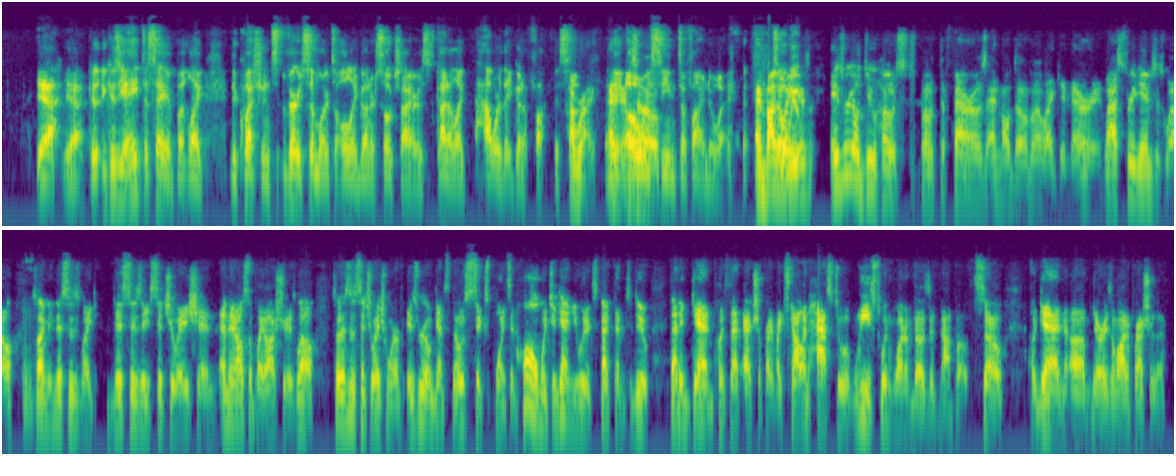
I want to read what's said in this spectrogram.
Yeah, yeah, because you hate to say it, but like the question's very similar to Ole Gunnar Solskjaer. Is kind of like, how are they going to fuck this up? Right, and they and always so, seem to find a way. And by the so way, we, Israel do host both the Faroes and Moldova, like in their last three games as well. Mm-hmm. So I mean, this is like this is a situation, and they also play Austria as well. So this is a situation where if Israel gets those six points at home, which again you would expect them to do, that again puts that extra pressure. Like Scotland has to at least win one of those, if not both. So again, um, there is a lot of pressure there.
